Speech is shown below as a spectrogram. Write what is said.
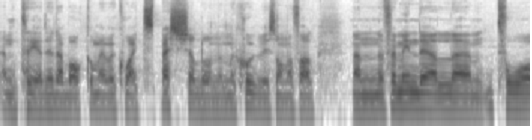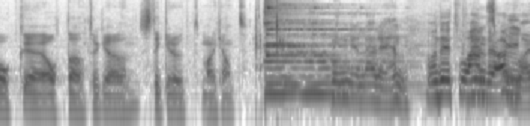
en tredje där bakom är väl Quite Special då, nummer sju i sådana fall. Men för min del eh, två och åtta tycker jag sticker ut markant. Min del är en. Och det är två det är andra armar.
